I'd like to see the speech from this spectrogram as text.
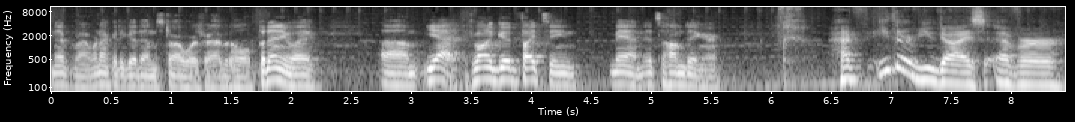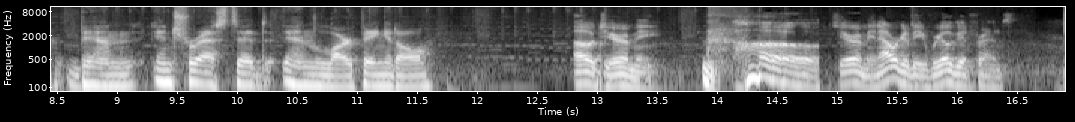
never mind. We're not going to go down the Star Wars rabbit hole. But anyway, um, yeah. If you want a good fight scene, man, it's a humdinger. Have either of you guys ever been interested in LARPing at all? Oh, Jeremy. Oh, Jeremy, now we're gonna be real good friends.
